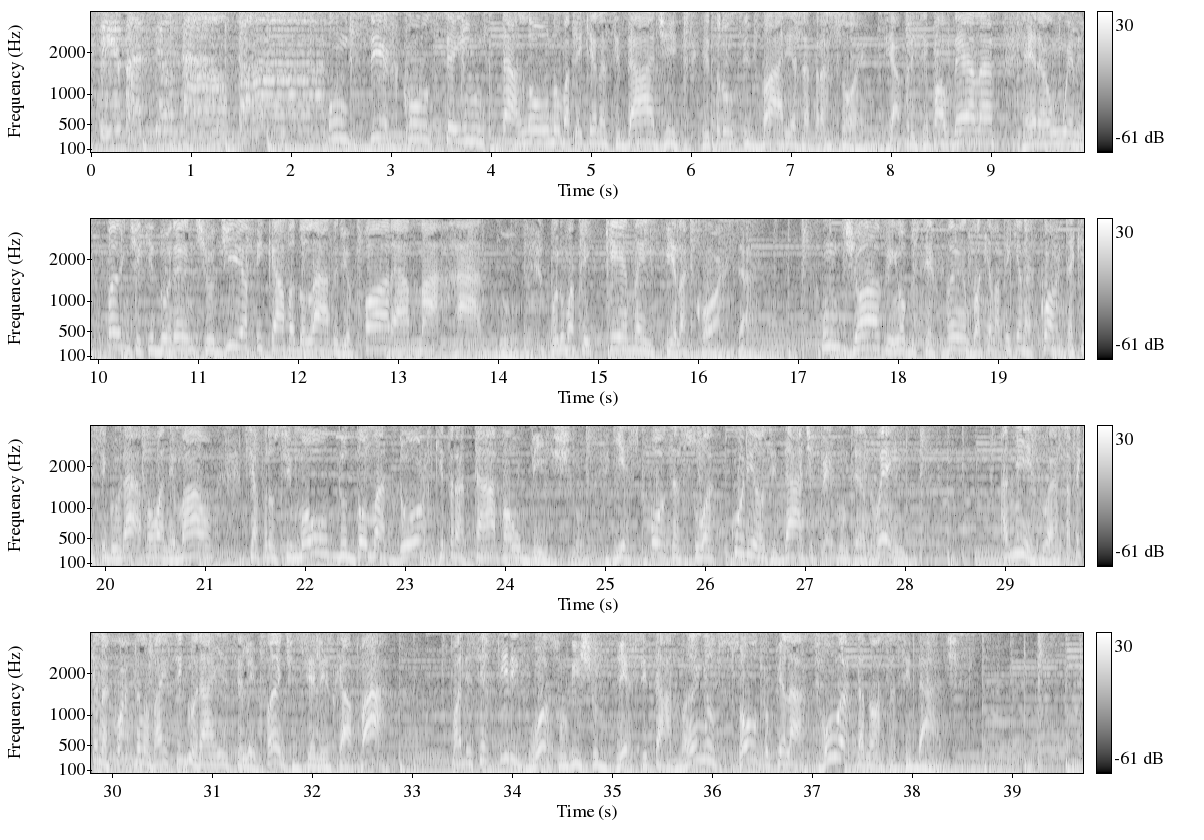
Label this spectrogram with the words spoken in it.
Motivacional. Um circo se instalou numa pequena cidade e trouxe várias atrações. E a principal delas era um elefante que durante o dia ficava do lado de fora amarrado por uma pequena e fina corda. Um jovem, observando aquela pequena corda que segurava o animal, se aproximou do domador que tratava o bicho e expôs a sua curiosidade, perguntando: Ei, amigo, essa pequena corda não vai segurar esse elefante se ele escapar? Pode ser perigoso um bicho desse tamanho solto pelas ruas da nossa cidade.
